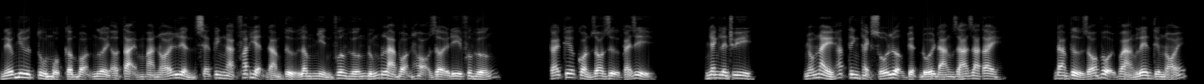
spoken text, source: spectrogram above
Nếu như tù một cầm bọn người ở tại mà nói liền sẽ kinh ngạc phát hiện đàm tử lâm nhìn phương hướng đúng là bọn họ rời đi phương hướng. Cái kia còn do dự cái gì? Nhanh lên truy. Nhóm này hát tinh thạch số lượng tuyệt đối đáng giá ra tay. Đàm tử gió vội vàng lên tiếng nói,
